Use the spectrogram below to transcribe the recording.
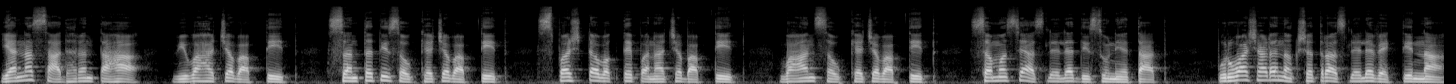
यांना साधारणत विवाहाच्या बाबतीत संतती सौख्याच्या बाबतीत स्पष्ट वक्तेपणाच्या बाबतीत वाहन सौख्याच्या बाबतीत समस्या असलेल्या दिसून येतात. पूर्वाषाढा नक्षत्र असलेल्या व्यक्तींना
